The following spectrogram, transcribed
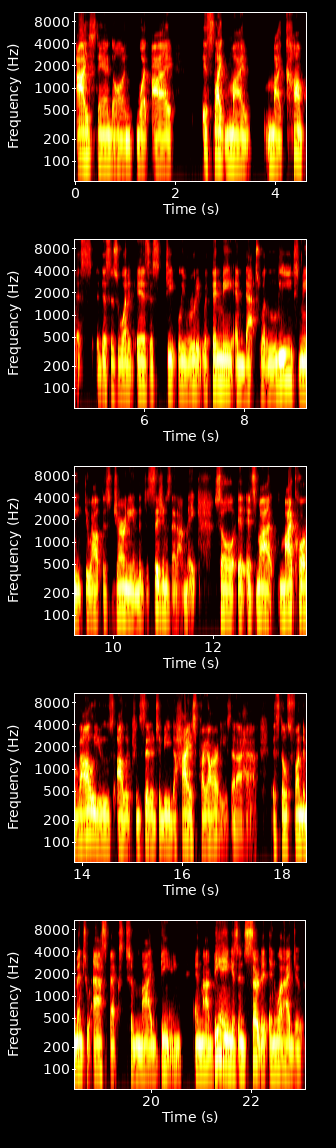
I stand on, what I, it's like my my compass. This is what it is. It's deeply rooted within me. And that's what leads me throughout this journey and the decisions that I make. So it, it's my my core values I would consider to be the highest priorities that I have. It's those fundamental aspects to my being. And my being is inserted in what I do.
